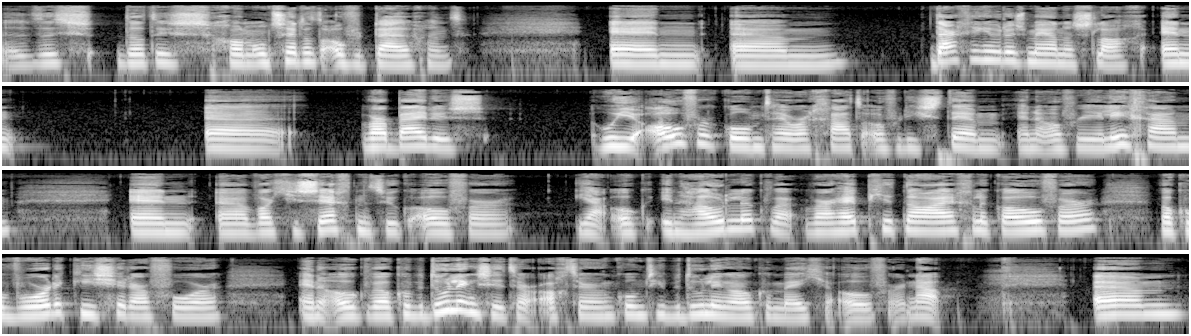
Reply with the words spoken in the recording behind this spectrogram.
dat, is, dat is gewoon ontzettend overtuigend. En um, daar gingen we dus mee aan de slag. En waarbij dus hoe je overkomt heel erg gaat over die stem en over je lichaam. En uh, wat je zegt natuurlijk over, ja, ook inhoudelijk. Waar, heb je het nou eigenlijk over? Welke woorden kies je daarvoor? En ook welke bedoeling zit erachter? En komt die bedoeling ook een beetje over? Nou, um,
